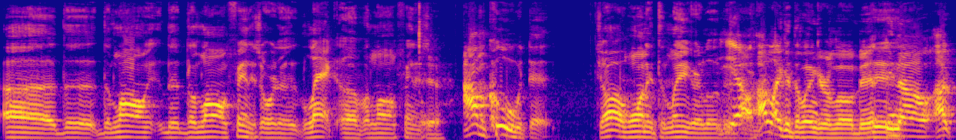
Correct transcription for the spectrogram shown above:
uh the the long the, the long finish or the lack of a long finish. Yeah. I'm cool with that. Y'all wanted to linger a little bit. Yeah, longer. I like it to linger a little bit. Yeah. You know, I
